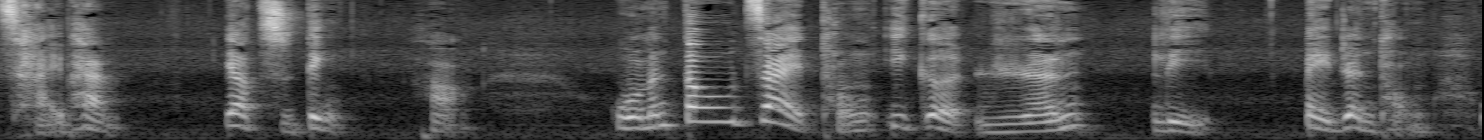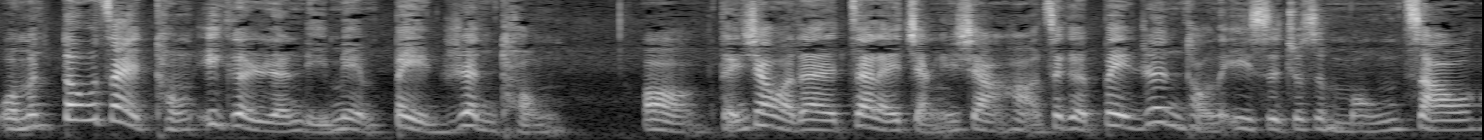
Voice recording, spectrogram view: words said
裁判，要指定哈，我们都在同一个人里被认同，我们都在同一个人里面被认同。哦，等一下我再再来讲一下哈，这个被认同的意思就是蒙召，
